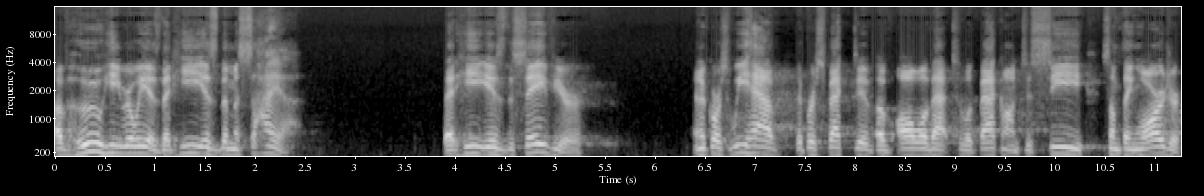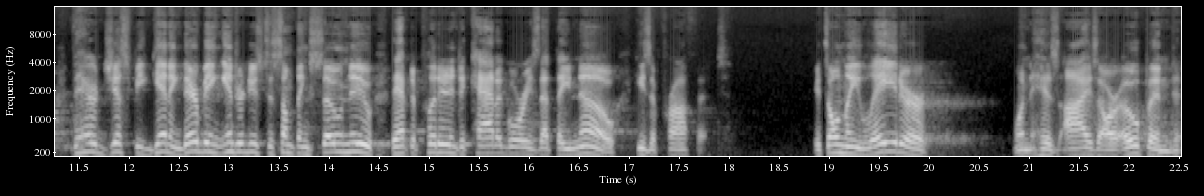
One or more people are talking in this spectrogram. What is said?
of who he really is, that he is the Messiah, that he is the Savior, and of course, we have the perspective of all of that to look back on, to see something larger. They're just beginning. They're being introduced to something so new, they have to put it into categories that they know. He's a prophet. It's only later when his eyes are opened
